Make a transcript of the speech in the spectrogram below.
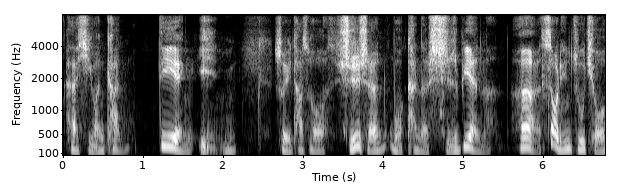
他喜欢看电影，所以他说《食神》我看了十遍了，啊，《少林足球》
